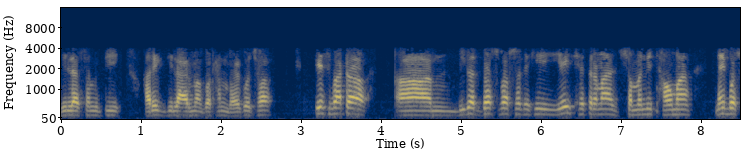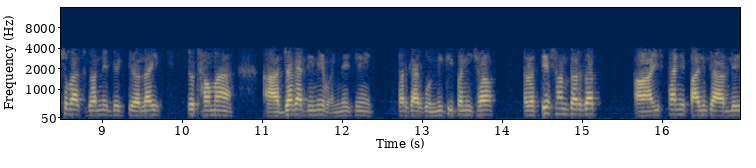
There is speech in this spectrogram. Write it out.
जिल्ला समिति हरेक जिल्लाहरूमा गठन भएको छ। त्यसबाट विगत दस वर्षदेखि यही क्षेत्रमा सम्बन्धित ठाउँमा नै बसोबास गर्ने व्यक्तिहरूलाई त्यो ठाउँमा जग्गा दिने भन्ने चाहिँ सरकारको नीति पनि छ। र त्यस अन्तर्गत स्थानीय पालिकाहरूले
